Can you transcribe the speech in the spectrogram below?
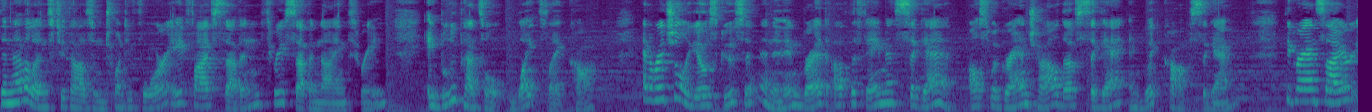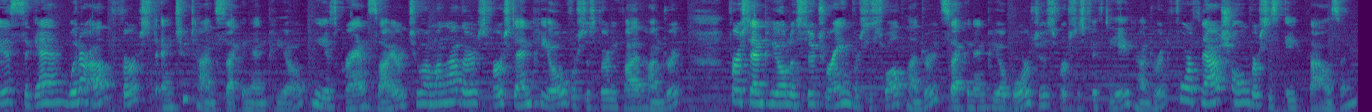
The Netherlands 2024 857 3793, a blue pencil white flag cock, an original Jos Goessen and an inbred of the famous Seguin, also a grandchild of Seguin and Whitkop Seguin. The grandsire is Seguin, winner of first and two times second NPO. He is grandsire to, among others, first NPO versus 3500, first NPO Le Souterrain versus 1200, second NPO Bourges versus 5800, fourth national versus 8000,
